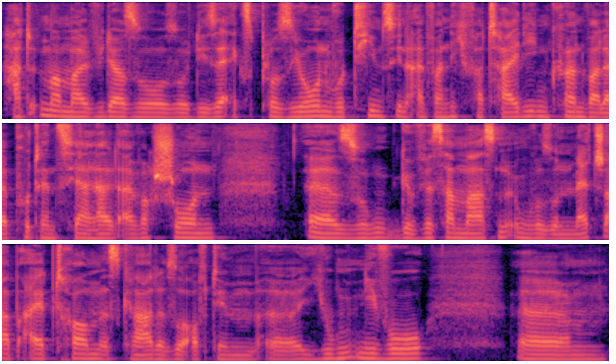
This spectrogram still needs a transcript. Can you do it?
Hat immer mal wieder so, so diese Explosion, wo Teams ihn einfach nicht verteidigen können, weil er potenziell halt einfach schon äh, so gewissermaßen irgendwo so ein Matchup-Albtraum ist, gerade so auf dem äh, Jugendniveau. Ähm,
